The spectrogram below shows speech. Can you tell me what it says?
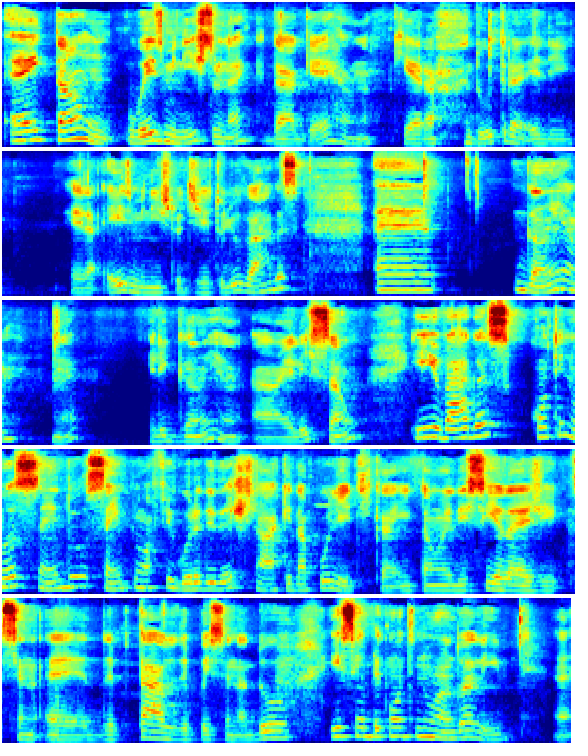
É, então, o ex-ministro né, da guerra, né, que era Dutra, ele era ex-ministro de Getúlio Vargas, é, ganha né, ele ganha a eleição e Vargas continua sendo sempre uma figura de destaque na política. Então ele se elege é, deputado, depois senador e sempre continuando ali é,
